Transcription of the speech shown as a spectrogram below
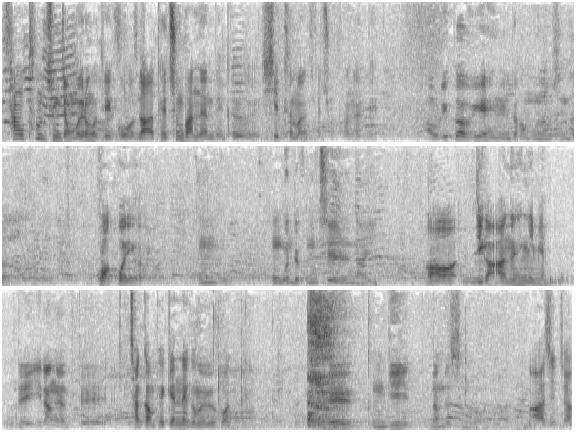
상품 증정 뭐 이런 것도 있고, 나 대충 봤는데, 그 시트만 대충 봤는데, 아 우리과 위에 형님도 한번 오신다. 고학번이가. 공구. 공구인데 07 나이. 아, 네가 아는 형님이야? 내 1학년 때내 잠깐 뵙겠네 그러면 몇 번? 동기 남자친구가 아 진짜?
